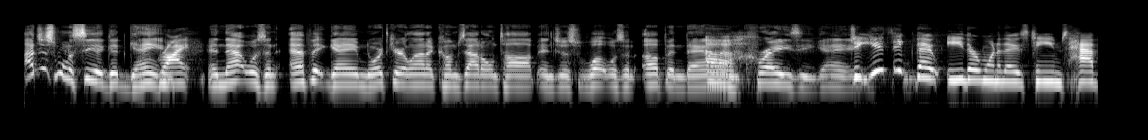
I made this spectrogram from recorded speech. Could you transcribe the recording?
I just want to see a good game. Right. And that was an epic game. North Carolina comes out on top and just what was an up and down Ugh. crazy game. Do you think though either one of those teams have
